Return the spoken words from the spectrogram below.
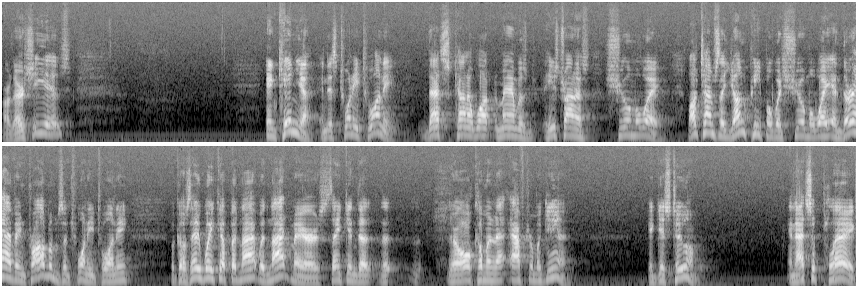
or there she is. In Kenya, in this 2020, that's kind of what the man was, he's trying to shoo them away. A lot of times the young people would shoo them away, and they're having problems in 2020 because they wake up at night with nightmares thinking that, that they're all coming after them again. It gets to them. And that's a plague.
